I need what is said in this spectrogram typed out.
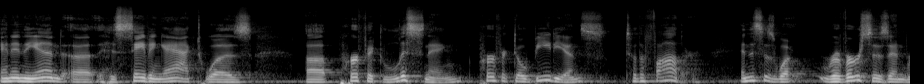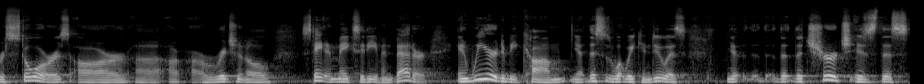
and in the end, uh, his saving act was uh, perfect listening, perfect obedience to the Father. And this is what reverses and restores our, uh, our, original state and makes it even better. And we are to become, you know, this is what we can do is, you know, the, the church is this,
